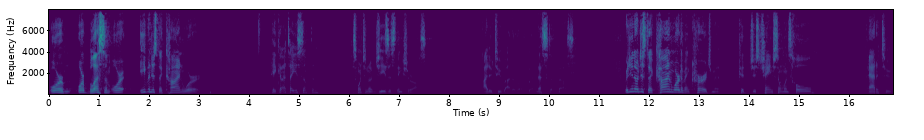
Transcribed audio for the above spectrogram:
Or, or bless them, or even just a kind word. Hey, can I tell you something? Just want you to know Jesus thinks you're awesome. I do too, by the way, but that's something else. But you know, just a kind word of encouragement could just change someone's whole attitude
